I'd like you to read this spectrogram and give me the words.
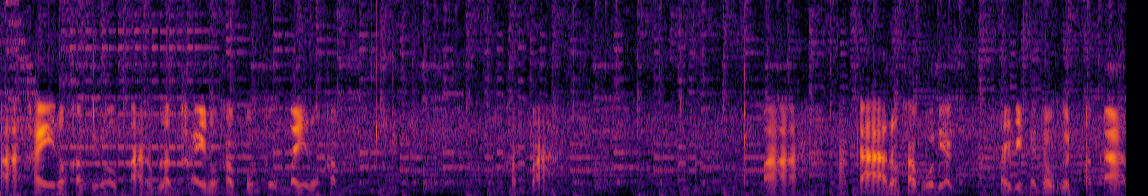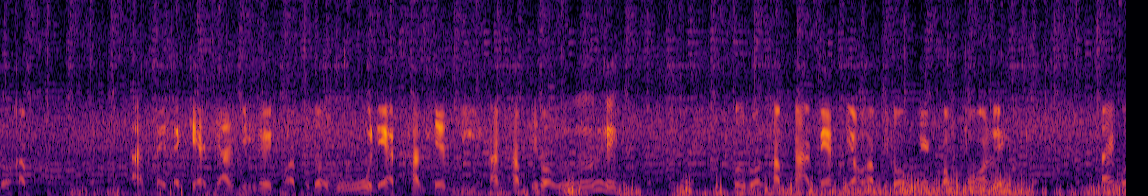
ปลาไข่เนาะครับพี่น้องปลากำลังไข่เนาะครับฝนตกใบเนาะครับครับปลาปลาปากาเนาะครับผมเรียกให้เด็กเขาเจ้าเอื้อนปากาเนาะครับตากใส่แต่แกงยางดีเลยครับพี่น้องอู้แดดคักแดดดีคักครับพี่น้องเอ้ยเพิ่งโดนครับตากแดดเดียวครับพี่น้องแกงบอกพอเลยใส่ก็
